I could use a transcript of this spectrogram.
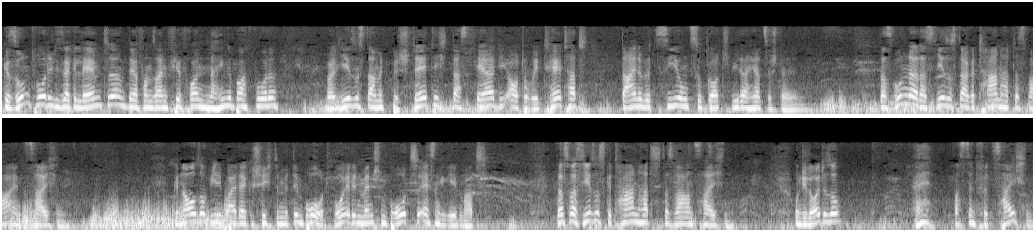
Gesund wurde dieser Gelähmte, der von seinen vier Freunden dahin gebracht wurde, weil Jesus damit bestätigt, dass er die Autorität hat, deine Beziehung zu Gott wiederherzustellen. Das Wunder, das Jesus da getan hat, das war ein Zeichen. Genauso wie bei der Geschichte mit dem Brot, wo er den Menschen Brot zu essen gegeben hat. Das, was Jesus getan hat, das waren Zeichen. Und die Leute so, hä, was denn für Zeichen?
